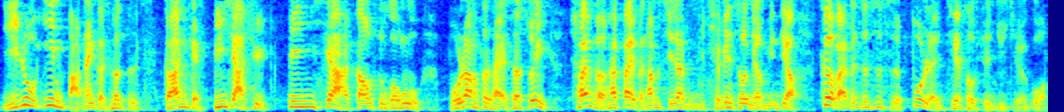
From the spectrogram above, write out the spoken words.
一路硬把那个车子赶给逼下去，逼下高速公路，不让这台车。所以川粉和拜粉他们其实前面说没有民调，各百分之四十不能接受选举结果，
